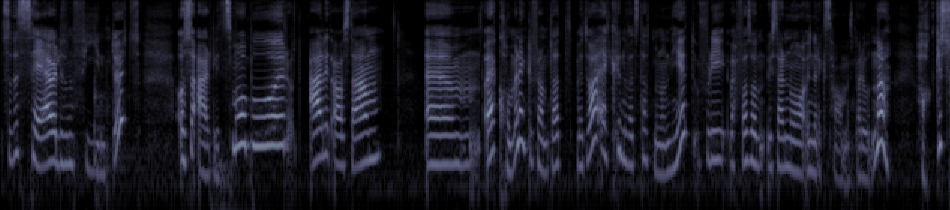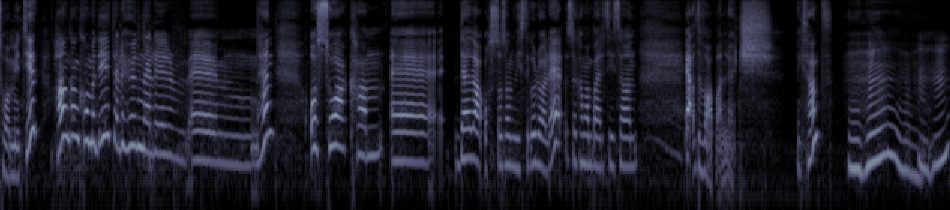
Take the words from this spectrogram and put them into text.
så det ser veldig sånn fint ut. Og så er det litt småbord, og det er litt avstand. Um, og jeg kommer egentlig fram til at vet du hva, jeg kunne faktisk tatt med noen hit. Fordi i hvert fall sånn, Hvis det er nå under eksamensperioden, da har ikke så mye tid. Han kan komme dit, eller hun, eller eh, hen. Og så kan eh, Det er da også sånn hvis det går dårlig, så kan man bare si sånn Ja, det var bare en lunsj. Ikke sant? Mhm.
